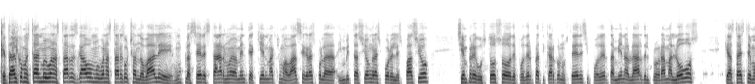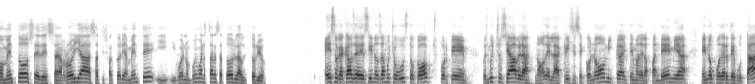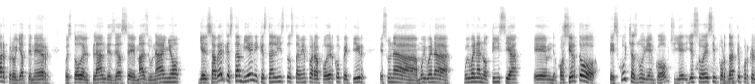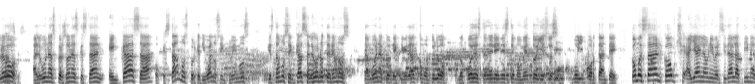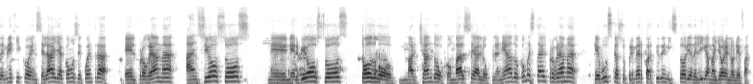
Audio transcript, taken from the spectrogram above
¿Qué tal? ¿Cómo están? Muy buenas tardes, Gabo. Muy buenas tardes, Coach Vale. Un placer estar nuevamente aquí en Máximo Avance. Gracias por la invitación, gracias por el espacio. Siempre gustoso de poder platicar con ustedes y poder también hablar del programa Lobos, que hasta este momento se desarrolla satisfactoriamente. Y, y bueno, muy buenas tardes a todo el auditorio. Eso que acabas de decir nos da mucho gusto, coach, porque pues mucho se habla, ¿no? De la crisis económica, el tema de la pandemia, en no poder debutar, pero ya tener pues todo el plan desde hace más de un año y el saber que están bien y que están listos también para poder competir es una muy buena, muy buena noticia. Em, por cierto, te escuchas muy bien, coach, y, eso es importante porque luego algunas personas que están en casa o que estamos, porque igual nos incluimos, que estamos en casa, luego no tenemos tan buena conectividad como tú lo, lo puedes tener en este momento y eso es muy importante. ¿Cómo están, coach, allá en la Universidad Latina de México, en Celaya? ¿Cómo se encuentra el programa? ¿Ansiosos, nerviosos? todo marchando con base a lo planeado. ¿Cómo está el programa que busca su primer partido en historia de Liga Mayor en la ONEFA.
